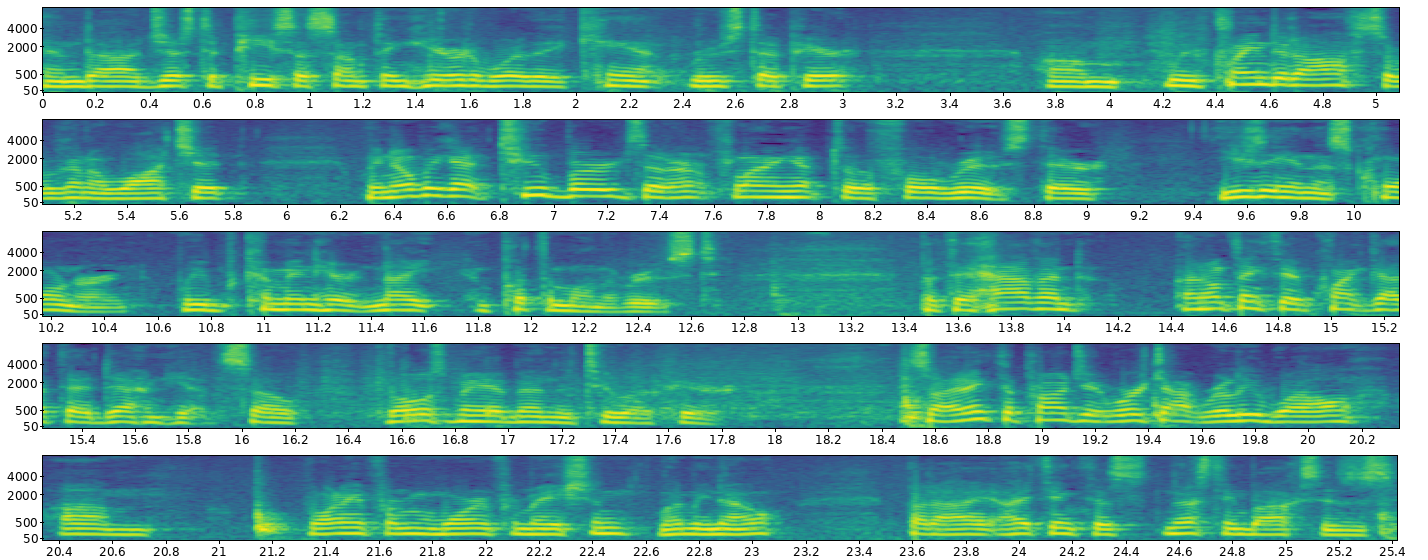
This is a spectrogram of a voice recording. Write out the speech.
And uh, just a piece of something here to where they can't roost up here. Um, we've cleaned it off, so we're gonna watch it. We know we got two birds that aren't flying up to the full roost. They're usually in this corner, and we come in here at night and put them on the roost. But they haven't, I don't think they've quite got that down yet, so those may have been the two up here. So I think the project worked out really well. Um, wanting for more information, let me know. But I, I think this nesting box is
